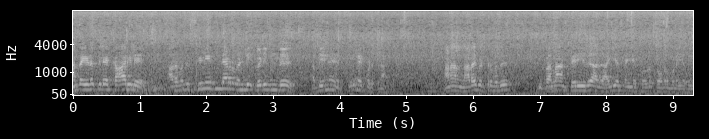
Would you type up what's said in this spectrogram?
அந்த இடத்திலே காரிலே அதை வந்து சிலிண்டர் வண்டி வெடிகுண்டு அப்படின்னு பெருமைப்படுத்தினாங்க ஆனால் நடைபெற்றுவது இப்பெல்லாம் தெரியுது அது ஐஎஸ்ஐஎஸோடு தொடர்புடையது.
